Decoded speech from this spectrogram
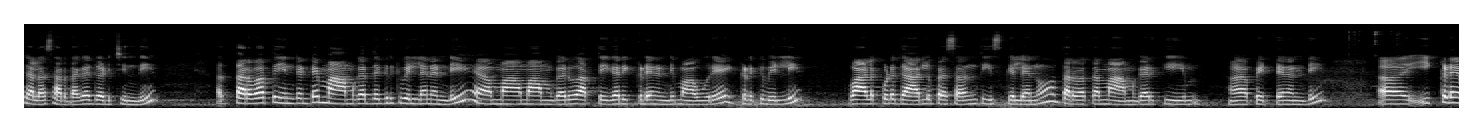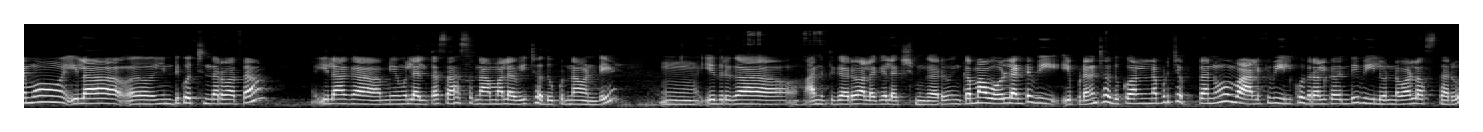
చాలా సరదాగా గడిచింది. తర్వాత ఏంటంటే మా అమ్మగారి దగ్గరికి వెళ్ళానండి. మా మామగారు అత్తయ్య గారు ఇక్కడేనండి మా ఊరే. ఇక్కడికి వెళ్ళి వాళ్ళకు కూడా గారెలు ప్రసాదం తీసుకెళ్ళాను. తర్వాత మా అమ్మగారికి పెట్టానండి. ఇక్కడేమో ఇలా ఇంటికి వచ్చిన తర్వాత ఇలాగా మేము లలిత సహస్రనామాలు అవి చదువుకున్నామండి. ఎదురుగా అనిత్ గారు అలాగే లక్ష్మి గారు. ఇంకా మా వాళ్ళు అంటే వీ ఎప్పుడైనా చదువుకోవాలన్నప్పుడు చెప్తాను. వాళ్ళకి వీలు కుదరాలి కదండి. వీలు ఉన్న వాళ్ళు వస్తారు.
